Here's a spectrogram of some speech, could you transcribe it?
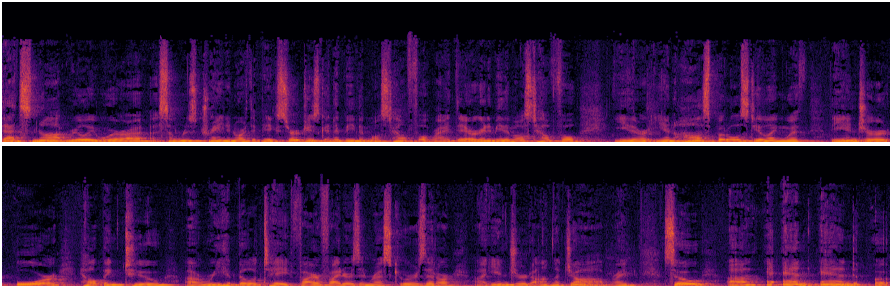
that's not really where uh, someone who's trained in orthopedic surgery is going to be the most helpful, right? They are going to be the most helpful either in hospitals dealing with the injured or helping to uh, rehabilitate firefighters and rescuers that are uh, injured on the job, right? So, uh, and and uh,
